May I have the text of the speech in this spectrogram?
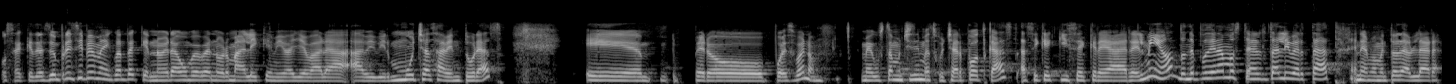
o sea, que desde un principio me di cuenta que no era un bebé normal y que me iba a llevar a vivir muchas aventuras. Eh, pero pues bueno, me gusta muchísimo escuchar podcast, así que quise crear el mío, donde pudiéramos tener tal libertad en el momento de hablar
